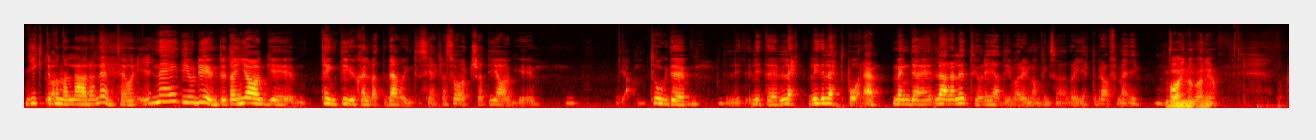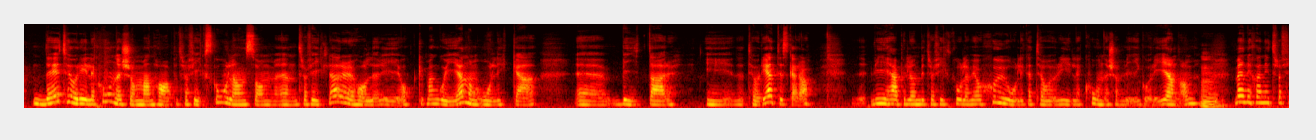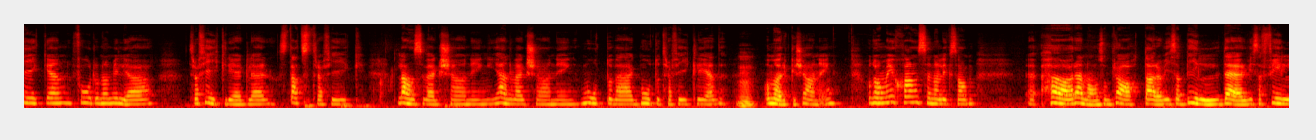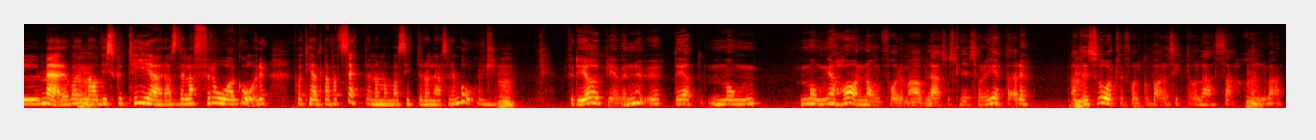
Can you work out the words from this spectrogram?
Gick du på någon lärarledd teori? Nej, det gjorde jag ju inte. Utan jag eh, tänkte ju själv att det där var inte så jäkla svårt. Så att jag eh, ja, tog det lite, lite, lätt, lite lätt på det. Men det, lärarledd teori hade ju varit någonting som hade varit jättebra för mig. Vad innebär det? Det är teorilektioner som man har på trafikskolan som en trafiklärare håller i och man går igenom olika eh, bitar i det teoretiska. Då. Vi här på Lundby trafikskola vi har sju olika teorilektioner som vi går igenom. Mm. Människan i trafiken, fordon och miljö, trafikregler, stadstrafik, landsvägskörning, järnvägskörning, motorväg, motortrafikled Mm. och mörkerkörning. Och då har man ju chansen att liksom eh, höra någon som pratar och visa bilder, visa filmer, vara Mm. med och diskutera, ställa frågor på ett helt annat sätt än när man bara sitter och läser en bok. Mm. För det jag upplever nu, det är att mång, många har någon form av läs och skrivsvårigheter. Att Mm. det är svårt för folk att bara sitta och läsa Mm. själva.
